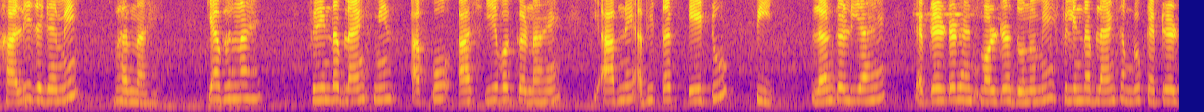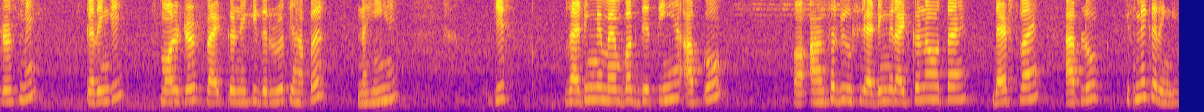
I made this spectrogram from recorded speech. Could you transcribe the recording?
खाली जगह में भरना है. क्या भरना है? फिर इन द ब्लैंक्स मीन्स आपको आज ये वर्क करना है कि आपने अभी तक ए टू पी लर्न कर लिया है। Capital letters and small letters दोनों में फिल इन द ब्लैंक्स हम लोग कैपिटल लेटर्स में करेंगे। स्मॉल लेटर्स राइट करने की ज़रूरत यहाँ पर नहीं है। जिस राइटिंग में मैम वक्त देती हैं, आपको आंसर भी उसी राइटिंग में राइट करना होता है। दैट्स वाई आप लोग किसमें करेंगे?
